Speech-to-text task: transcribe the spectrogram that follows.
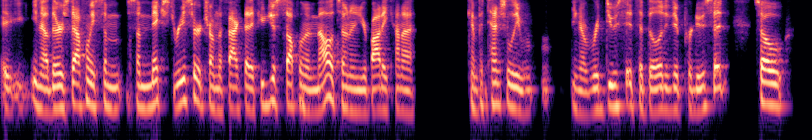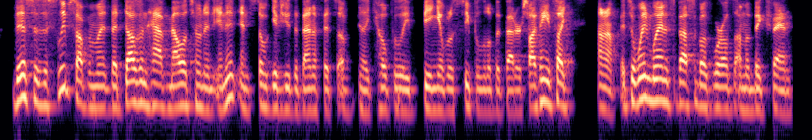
you know, there's definitely some some mixed research on the fact that if you just supplement melatonin, your body kind of can potentially you know reduce its ability to produce it. So this is a sleep supplement that doesn't have melatonin in it and still gives you the benefits of like hopefully being able to sleep a little bit better. So I think it's like I don't know, it's a win-win. It's the best of both worlds. I'm a big fan.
